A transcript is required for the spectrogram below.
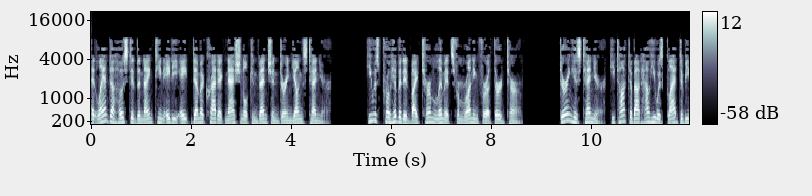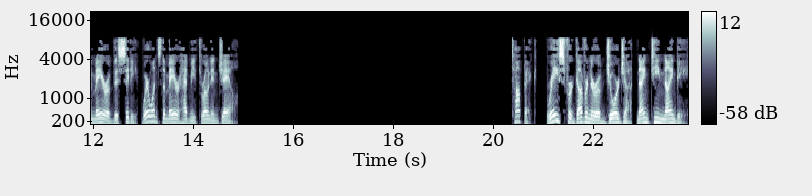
Atlanta hosted the 1988 Democratic National Convention during Young's tenure. He was prohibited by term limits from running for a third term. During his tenure, he talked about how he was glad to be mayor of this city, where once the mayor had me thrown in jail. Race for Governor of Georgia, 1990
